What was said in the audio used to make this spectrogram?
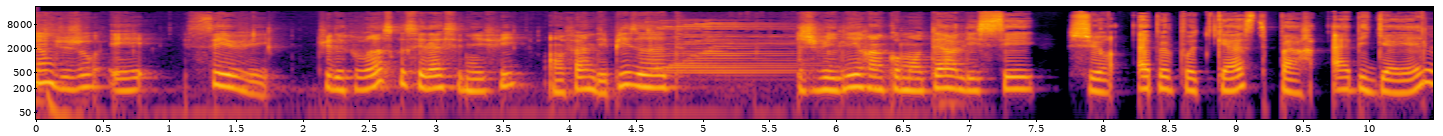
L'action du jour est CV. Tu découvriras ce que cela signifie en fin d'épisode. Je vais lire un commentaire laissé sur Apple Podcast par Abigail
